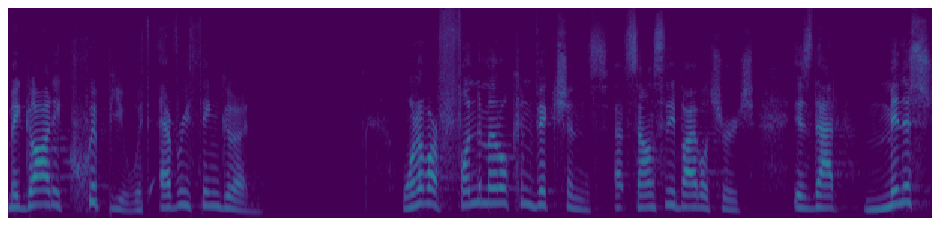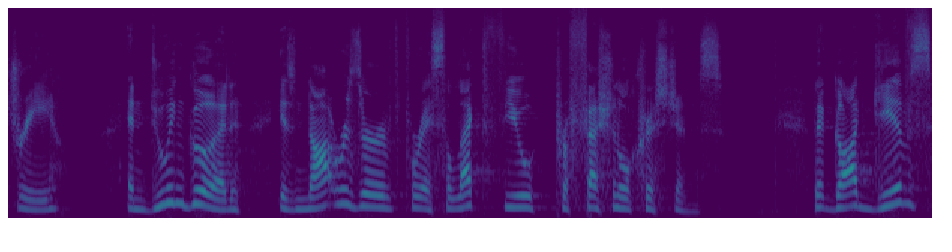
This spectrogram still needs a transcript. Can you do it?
May God equip you with everything good. One of our fundamental convictions at Sound City Bible Church is that ministry and doing good is not reserved for a select few professional Christians. That God gives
